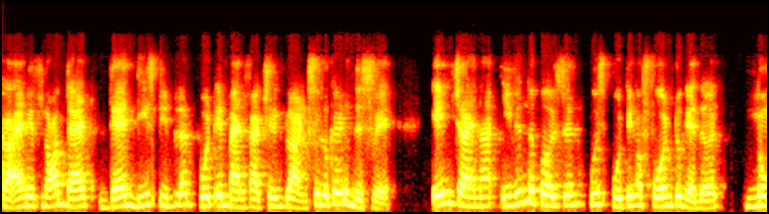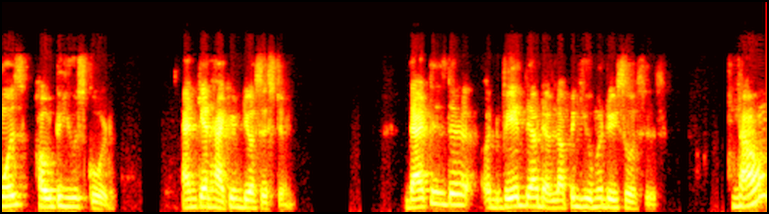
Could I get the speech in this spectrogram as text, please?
and if not that then these people are put in manufacturing plants so look at it this way in china even the person who's putting a phone together knows how to use code and can hack into your system that is the way they are developing human resources now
